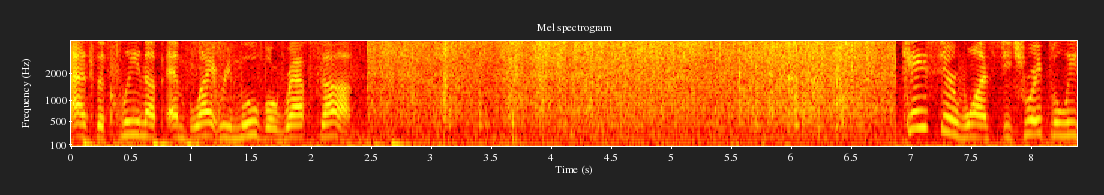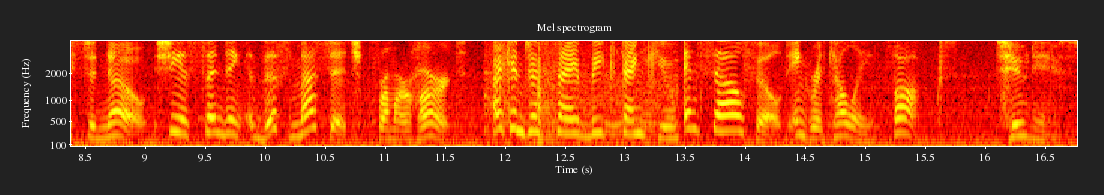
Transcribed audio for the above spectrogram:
As the cleanup and blight removal wraps up, Kacir wants Detroit police to know she is sending this message from her heart. I can just say a big thank you. In Southfield, Ingrid Kelly, Fox 2 News.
